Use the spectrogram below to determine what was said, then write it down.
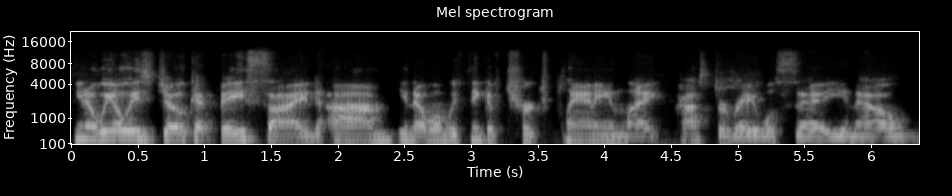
you know, we always joke at Bayside, um, you know, when we think of church planning, like Pastor Ray will say, you know,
